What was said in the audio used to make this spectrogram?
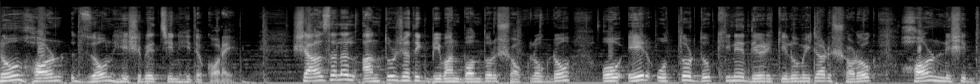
নো হর্ন জোন হিসেবে চিহ্নিত করে। শাহজালাল আন্তর্জাতিক বিমানবন্দর সংলগ্ন ও এর উত্তর দক্ষিণে দেড় কিলোমিটার সড়ক হর্ন নিষিদ্ধ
